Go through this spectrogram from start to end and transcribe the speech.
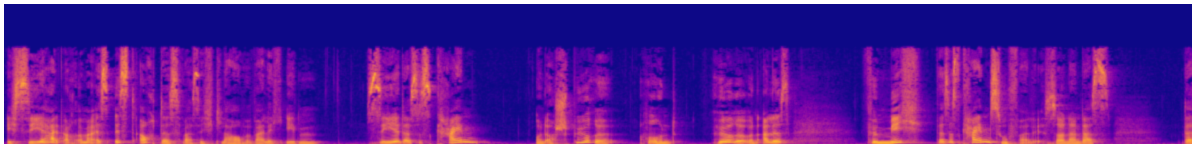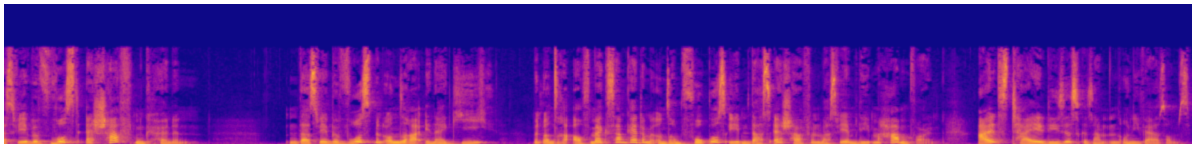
ich sehe halt auch immer, es ist auch das, was ich glaube, weil ich eben sehe, dass es kein und auch spüre und höre und alles, für mich, dass es kein Zufall ist, sondern dass, dass wir bewusst erschaffen können. Dass wir bewusst mit unserer Energie, mit unserer Aufmerksamkeit und mit unserem Fokus eben das erschaffen, was wir im Leben haben wollen. Als Teil dieses gesamten Universums.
